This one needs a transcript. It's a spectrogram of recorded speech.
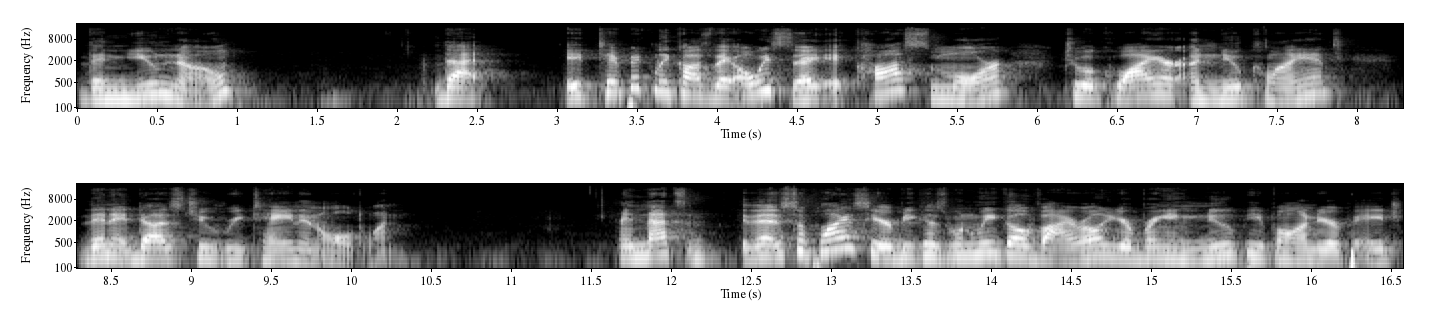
then you know that it typically costs, they always say it costs more to acquire a new client than it does to retain an old one. And that's that applies here because when we go viral, you're bringing new people onto your page,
